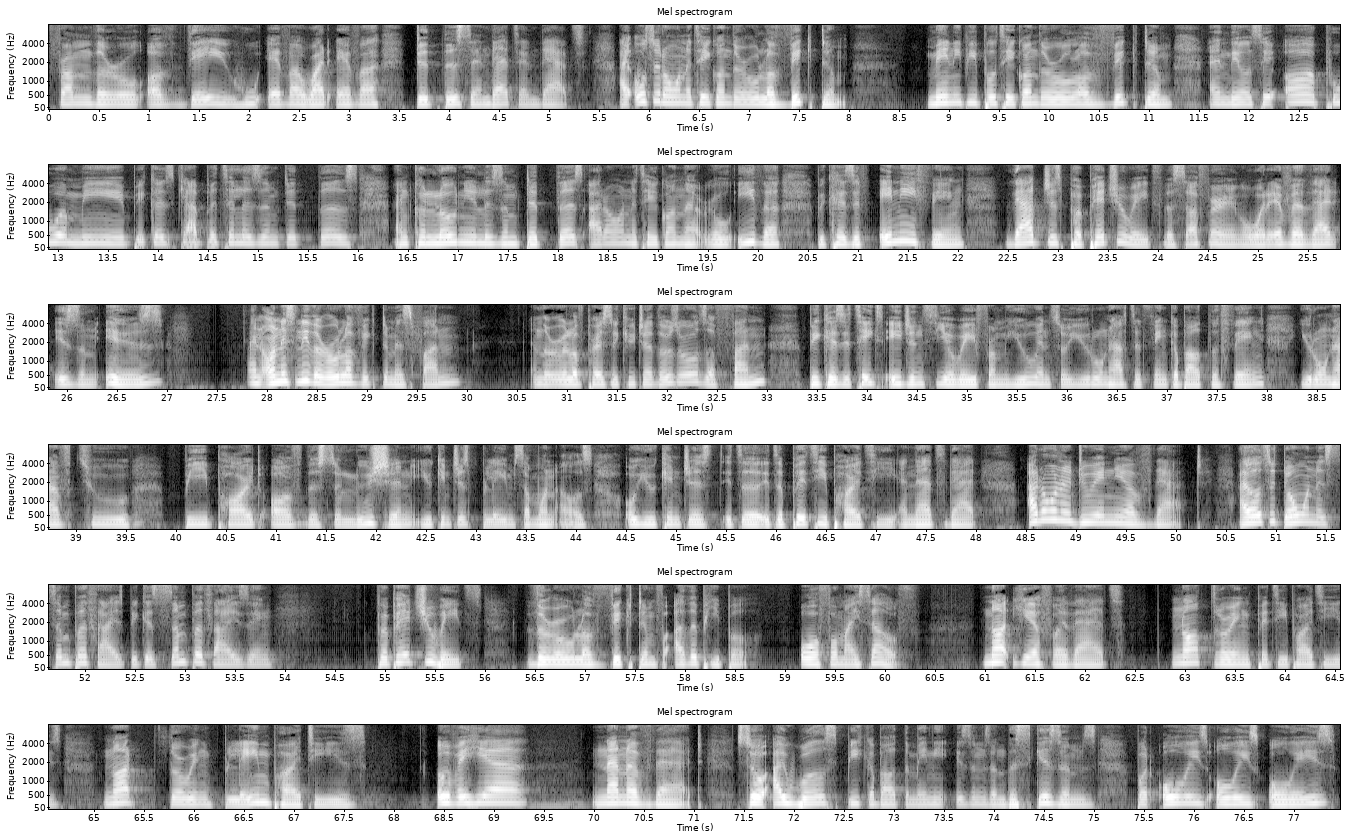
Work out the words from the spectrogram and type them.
from the role of they, whoever, whatever did this and that and that. I also don't want to take on the role of victim many people take on the role of victim and they'll say, Oh, poor me, because capitalism did this and colonialism did this. I don't want to take on that role either, because if anything, that just perpetuates the suffering or whatever that ism is. And honestly, the role of victim is fun, and the role of persecutor, those roles are fun because it takes agency away from you and so you don't have to think about the thing. You don't have to be part of the solution. You can just blame someone else or you can just it's a it's a pity party and that's that. I don't want to do any of that. I also don't want to sympathize because sympathizing perpetuates the role of victim for other people or for myself. Not here for that not throwing pity parties, not throwing blame parties. Over here, none of that. So I will speak about the many isms and the schisms, but always, always, always,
